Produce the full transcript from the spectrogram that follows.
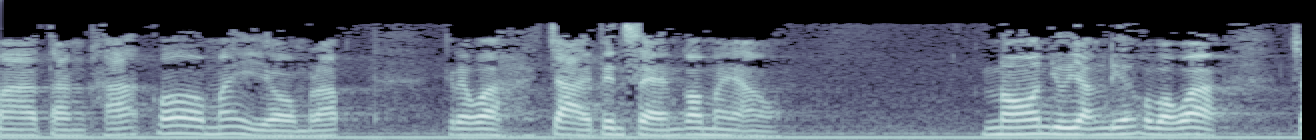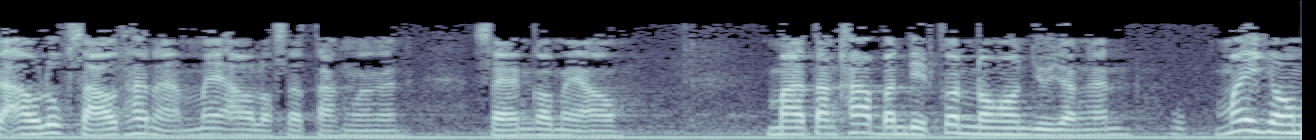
มาตังคะก็ไม่ยอมรับเรียกว่าจ่ายเป็นแสนก็ไม่เอา นอนอยู่อย่างเดียวก็บอกว่า จะเอาลูกสาวท่านอะ ไม่เอาหรอกสตังค์ว่างั้น แสนก็ไม่เอา มาตังค่าบัณฑิตก็นอนอยู่อย่างนั้น ไม่ยอม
